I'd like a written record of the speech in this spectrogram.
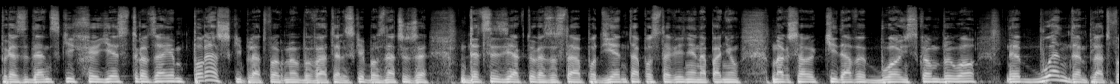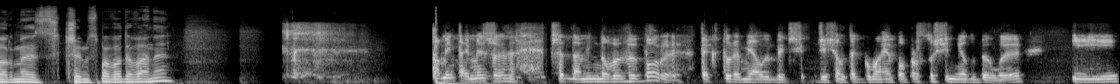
prezydenckich jest rodzajem porażki Platformy Obywatelskiej bo znaczy, że decyzja, która została podjęta, postawienie na panią marszałek Kidawę Błońską było e, błędem Platformy, z czym spowodowane? Pamiętajmy, że przed nami nowe wybory. Te, które miały być 10 maja, po prostu się nie odbyły i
